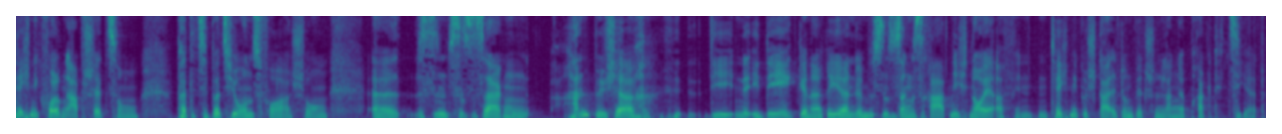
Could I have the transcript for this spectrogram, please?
Technikfolgenabschätzung, Partizipationsforschung. Äh, das sind sozusagen Handbücher, die eine Idee generieren. Wir müssen sozusagen das Rad nicht neu erfinden. Technikgestaltung wird schon lange praktiziert.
